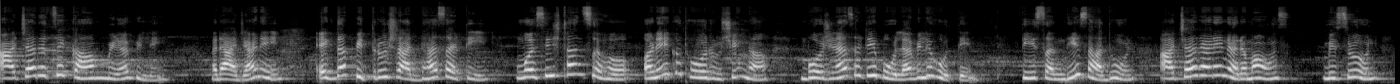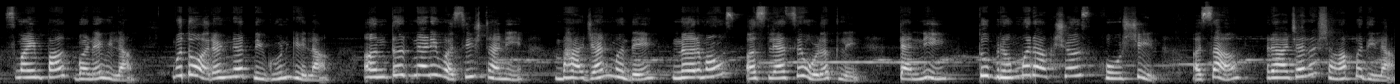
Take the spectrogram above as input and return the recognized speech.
आचाराचे काम मिळविले. राजाने एकदा पितृश्राद्धासाठी वसिष्ठांसह अनेक थोर ऋषींना भोजनासाठी बोलाविले होते. ती संधी साधून आचार्याने नरमांस मिसळून स्वयंपाक बनविला. व तो अरण्यात निघून गेला. अंतर्ज्ञानी वसिष्ठाने भाज्यांमध्ये नरमांस असल्याचे ओळखले. त्यांनी तू ब्रह्मराक्षस होशील असा राजाला शाप दिला.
